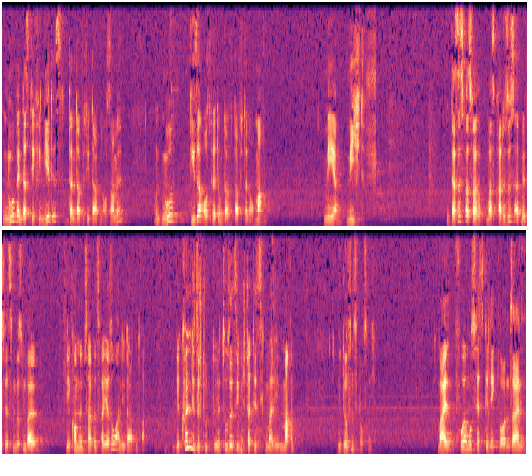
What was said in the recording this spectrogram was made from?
Nur wenn das definiert ist, dann darf ich die Daten auch sammeln. Und nur diese Auswertung darf, darf ich dann auch machen. Mehr nicht. Und das ist was, was gerade Sysadmins wissen müssen, weil wir kommen im Zweifelsfall ja so an die Daten dran. Wir können diese zusätzlichen Statistiken mal eben machen. Wir dürfen es bloß nicht. Weil vorher muss festgelegt worden sein,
